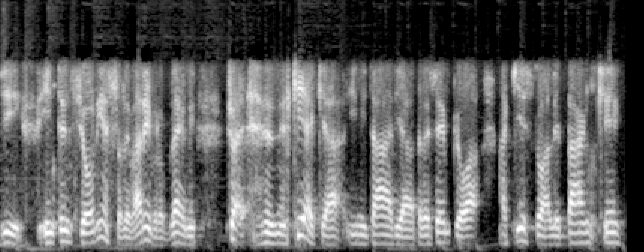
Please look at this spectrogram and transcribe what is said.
di intenzioni e sollevare i problemi. Cioè, eh, chi è che ha, in Italia, per esempio, ha, ha chiesto alle banche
